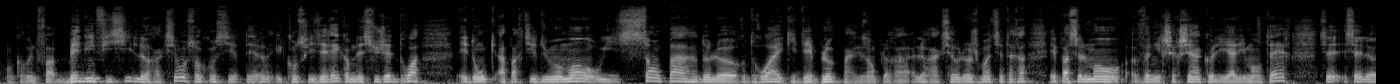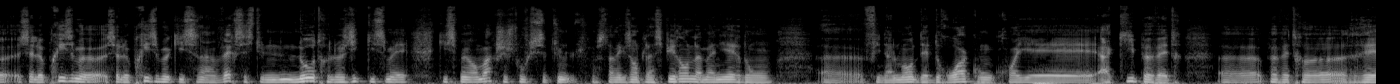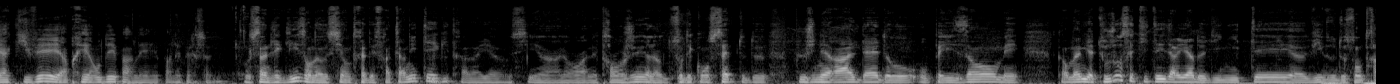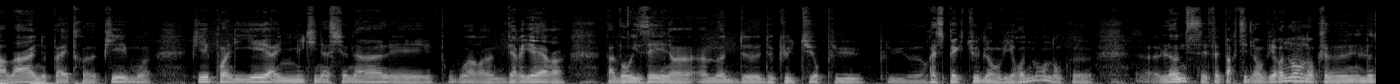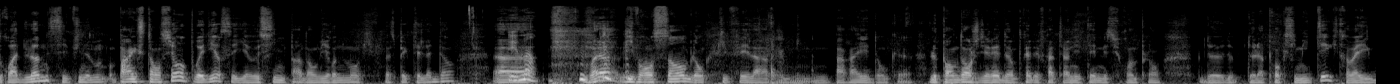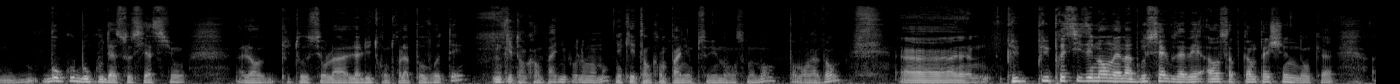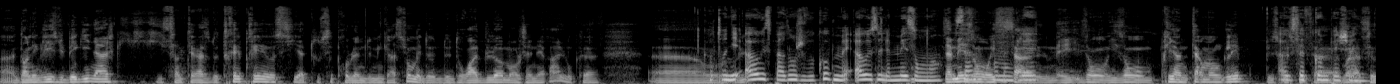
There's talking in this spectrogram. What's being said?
encore une fois, bénéficient de leur action, sont considérés, comme des sujets de droit. Et donc, à partir du moment où ils s'emparent de leurs droits et qu'ils débloquent, par exemple, leur, leur, accès au logement, etc., et pas seulement venir chercher un colis alimentaire, c'est le, le prisme, le prisme qui s'inverse. C'est une autre logique qui se met, qui se met en marche. Je trouve que c'est un exemple inspirant de la manière dont euh, finalement des droits qu'on croyait acquis peuvent être euh, peuvent être réactivés et appréhendés par les par les personnes. Au sein de l'Église, on a aussi Entraide des Fraternités mm-hmm. qui travaillent aussi hein, alors à l'étranger, alors sur des concepts de plus général d'aide aux, aux, paysans, mais quand même il y a toujours cette idée derrière de dignité, euh, vivre de son travail, ne pas être pied moins pieds poings liés à une multinationale et pouvoir euh, derrière favoriser un, un mode de, de, culture plus plus euh, respectueux de l'environnement. Donc euh, euh, l'homme, c'est fait partie de l'environnement. Donc le droit de l'homme, c'est finalement, par extension, on pourrait dire, c'est il y a aussi une part d'environnement qu'il faut respecter là-dedans. Humain. voilà, vivre ensemble, donc qui fait là, pareil, donc le pendant, je dirais, d'un près des fraternités, mais sur un plan de, de, de la proximité, qui travaille beaucoup, beaucoup d'associations alors plutôt sur la, la, lutte contre la pauvreté. Qui est en campagne pour le moment. Et qui est en campagne absolument en ce moment, pendant l'avant. Euh, plus, plus précisément, même à Bruxelles, vous avez House of Compassion, donc euh, euh dans l'église du béguinage, qui, qui s'intéresse de très près aussi à tous ces problèmes de migration, mais de, de droits de l'homme en général. Donc, euh, euh, Quand on dit house, pardon, je vous coupe, mais house, la maison. Hein, la maison, ça, oui, c'est ça. Mais ils ont, ils ont pris un terme anglais puisque c'est voilà, aussi,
